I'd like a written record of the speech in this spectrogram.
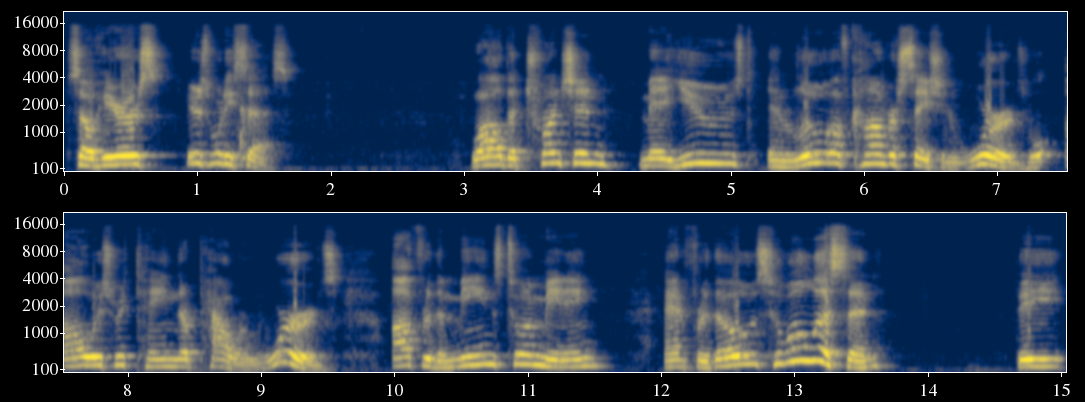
So here's, here's what he says. While the truncheon may used in lieu of conversation, words will always retain their power. Words offer the means to a meaning, and for those who will listen, the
